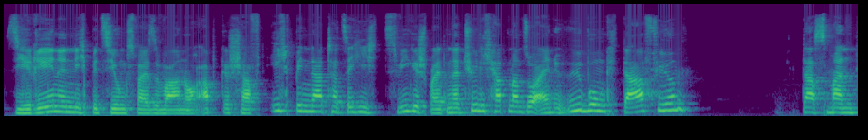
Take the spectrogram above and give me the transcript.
Sirenen nicht, beziehungsweise waren auch abgeschafft. Ich bin da tatsächlich zwiegespalten. Natürlich hat man so eine Übung dafür, dass man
